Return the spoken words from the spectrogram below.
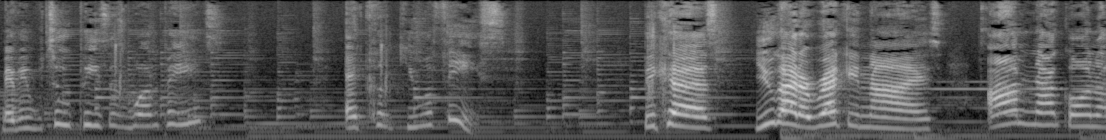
maybe two pieces, one piece, and cook you a feast. Because you got to recognize I'm not going to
